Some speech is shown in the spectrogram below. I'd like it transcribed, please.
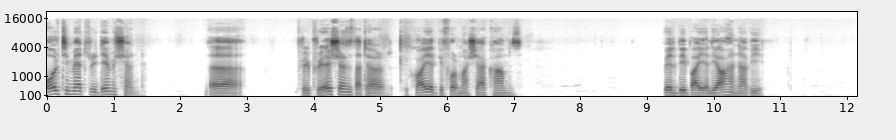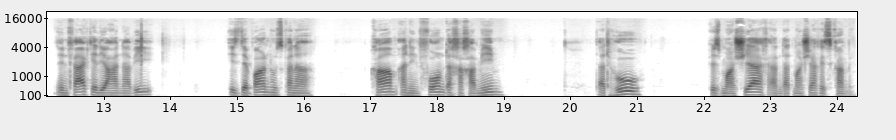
ultimate redemption the preparations that are required before Mashiach comes will be by Eliyahu Navi in fact Eliyahu Navi is the one who's gonna come and inform the Chachamim that who is Mashiach and that Mashiach is coming.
